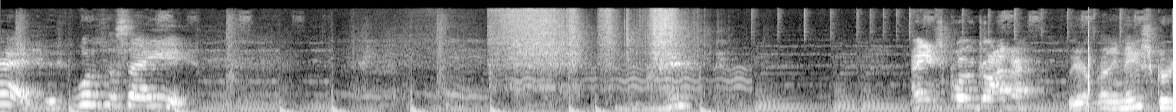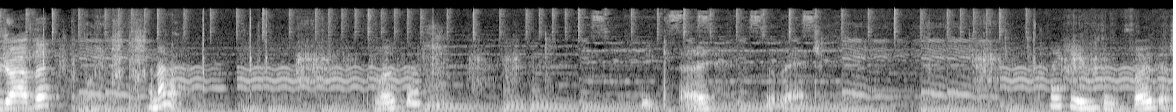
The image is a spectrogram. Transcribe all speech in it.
Okay, what does it say here? I need a screwdriver. We don't really need a screwdriver. I know. Like this. Okay, look at that. Make everything focus.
